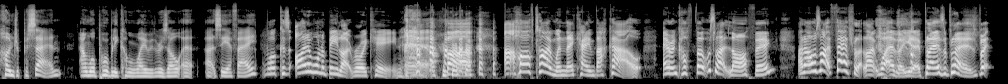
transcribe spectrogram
100% and we'll probably come away with a result at, at CFA. Well, because I don't want to be like Roy Keane here, but at half time when they came back out, Erin Cuthbert was like laughing, and I was like, fair play, like whatever, you know, players are players. But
